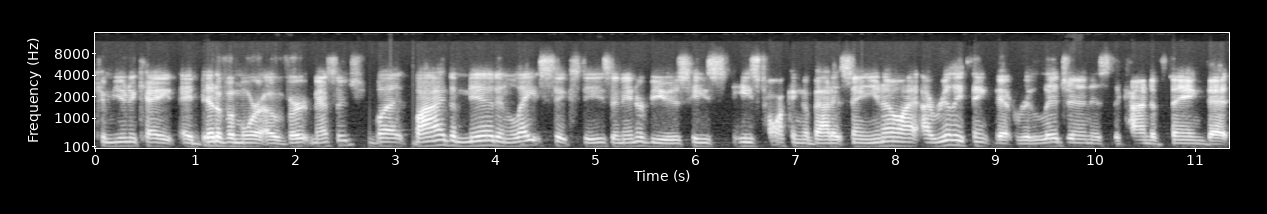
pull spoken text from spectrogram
communicate a bit of a more overt message. But by the mid and late 60s in interviews he's he's talking about it saying you know i, I really think that religion is the kind of thing that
